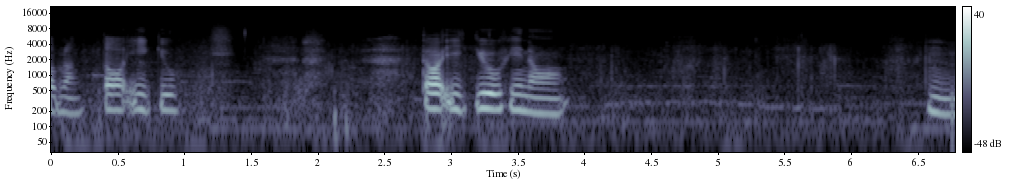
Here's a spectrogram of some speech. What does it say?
กำลังต่ออีกอยู่ ต่ออีกอยู่พี่น้อง อืม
